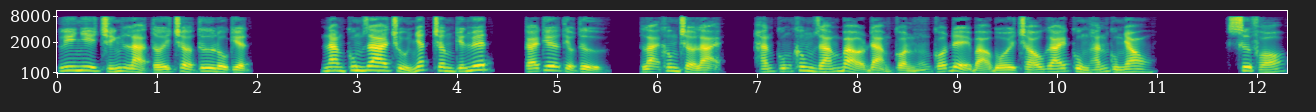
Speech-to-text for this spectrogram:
Ly nhi chính là tới chờ tư đồ kiệt. Nam cung gia chủ nhất châm kiến huyết, cái kia tiểu tử, lại không trở lại, hắn cũng không dám bảo đảm còn có để bảo bối cháu gái cùng hắn cùng nhau. Sư phó,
